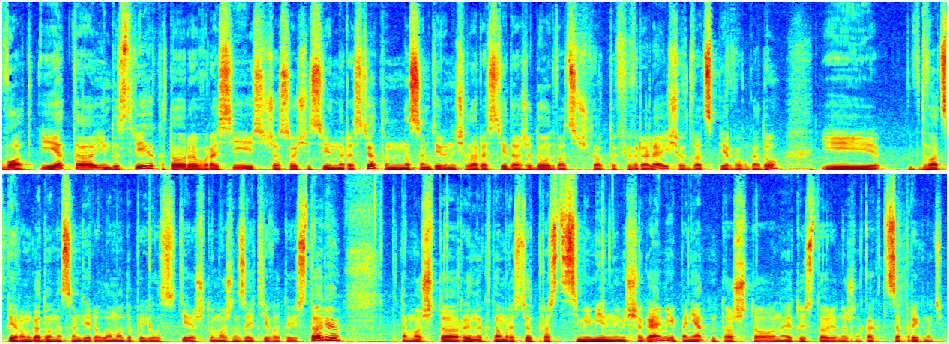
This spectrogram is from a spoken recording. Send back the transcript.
Вот, и это индустрия, которая в России сейчас очень сильно растет. Она на самом деле начала расти даже до 24 февраля, еще в 2021 году. И в 2021 году, на самом деле, у Ламода появилась идея, что можно зайти в эту историю потому что рынок там растет просто семимильными шагами, и понятно то, что на эту историю нужно как-то запрыгнуть.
